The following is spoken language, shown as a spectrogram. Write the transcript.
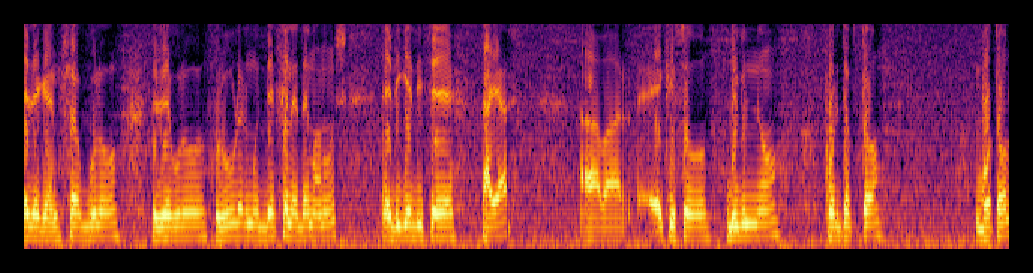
এই দেখেন, সবগুলো যেগুলো রোডের মধ্যে ফেলে দেয় মানুষ, এদিকে দিছে টায়ার, আবার কিছু বিভিন্ন পরিত্যক্ত বোতল।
